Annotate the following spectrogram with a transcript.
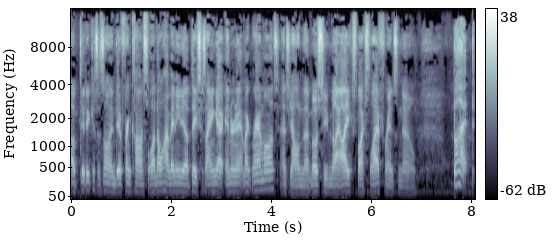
updated because it's on a different console. I don't have any updates because I ain't got internet at my grandma's, as y'all know, most of my Xbox Live friends know. But,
